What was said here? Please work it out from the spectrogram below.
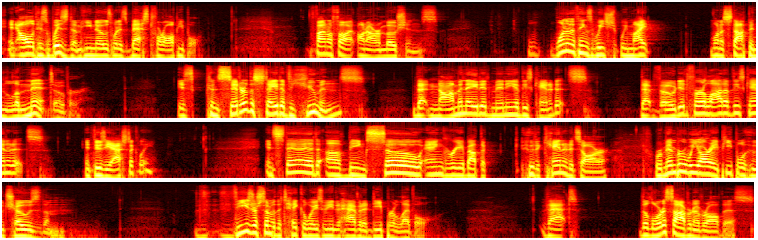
in all of his wisdom he knows what is best for all people. Final thought on our emotions. One of the things we sh- we might want to stop and lament over is consider the state of the humans that nominated many of these candidates that voted for a lot of these candidates enthusiastically. Instead of being so angry about the who the candidates are, remember we are a people who chose them. Th- these are some of the takeaways we need to have at a deeper level. That the Lord is sovereign over all this.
